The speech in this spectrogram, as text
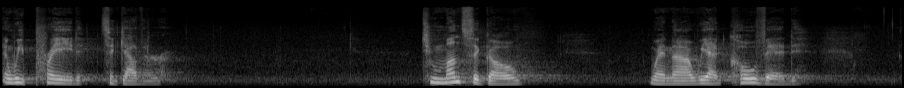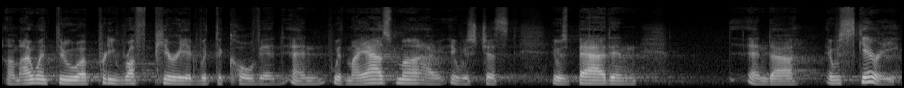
and we prayed together. Two months ago, when uh, we had COVID, um, I went through a pretty rough period with the COVID, and with my asthma, I, it was just, it was bad, and, and uh, it was scary.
